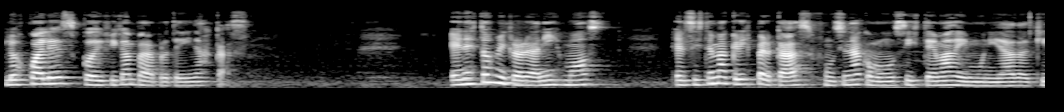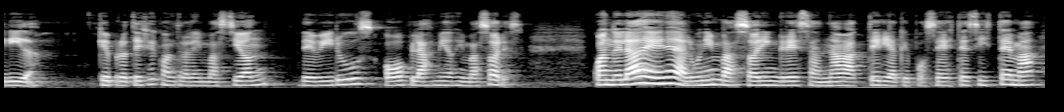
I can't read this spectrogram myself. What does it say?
los cuales codifican para proteínas Cas. En estos microorganismos, el sistema CRISPR-Cas funciona como un sistema de inmunidad adquirida, que protege contra la invasión de virus o plásmidos invasores. Cuando el ADN de algún invasor ingresa en una bacteria que posee este sistema,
